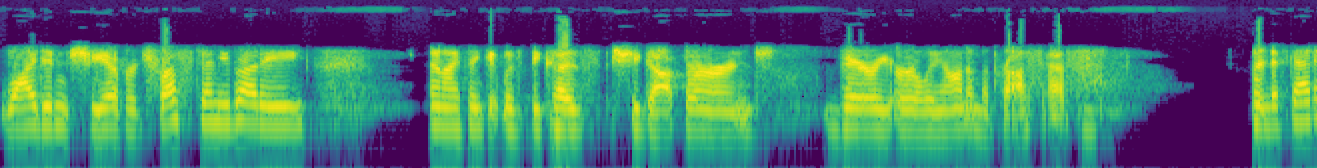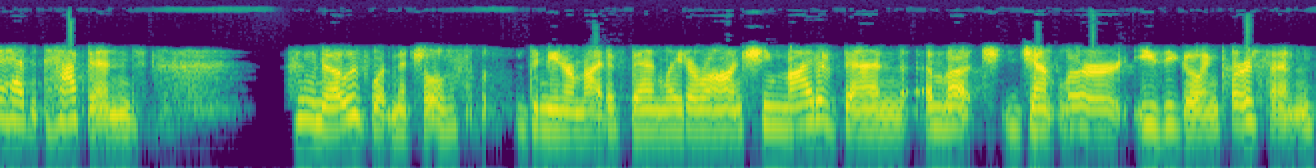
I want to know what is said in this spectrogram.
why didn't she ever trust anybody? And I think it was because she got burned very early on in the process. And if that hadn't happened, who knows what Mitchell's demeanor might have been later on. She might have been a much gentler, easygoing person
